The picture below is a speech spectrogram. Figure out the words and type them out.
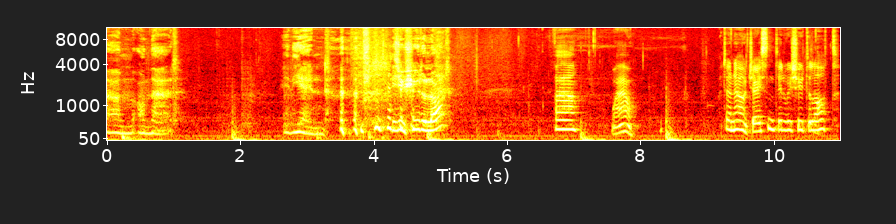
um, on that in the end? did you shoot a lot? Uh, wow. I don't know, Jason, did we shoot a lot?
